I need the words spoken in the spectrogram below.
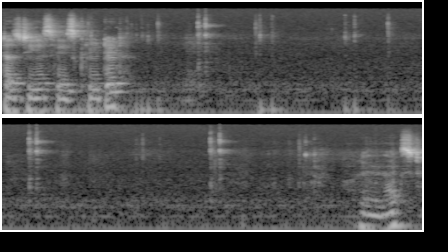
Test GSA is created. Next.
